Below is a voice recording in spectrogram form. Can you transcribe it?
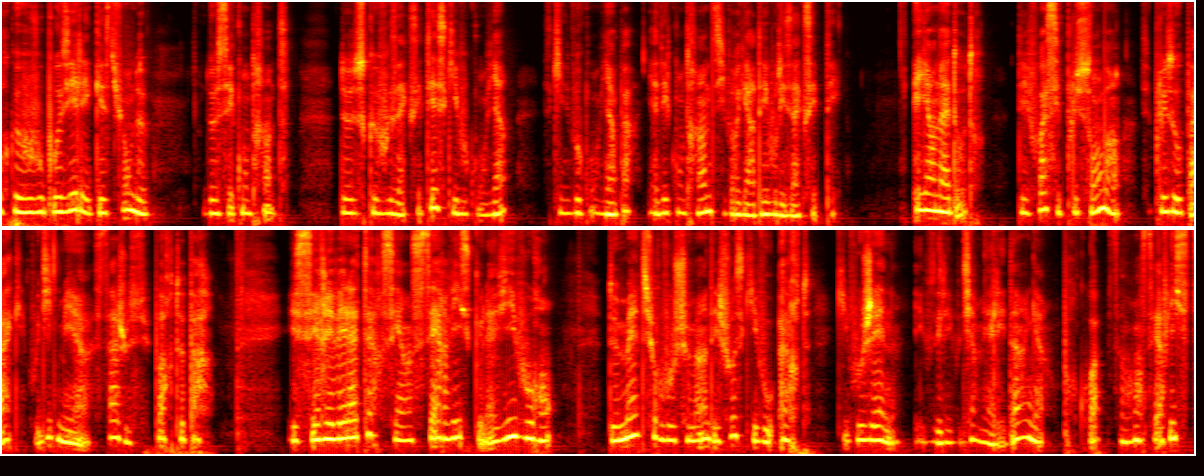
Pour que vous vous posiez les questions de, ces contraintes, de ce que vous acceptez, ce qui vous convient, ce qui ne vous convient pas. Il y a des contraintes, si vous regardez, vous les acceptez. Et il y en a d'autres. Des fois, c'est plus sombre, c'est plus opaque. Vous dites, mais euh, ça, je supporte pas. Et c'est révélateur, c'est un service que la vie vous rend de mettre sur vos chemins des choses qui vous heurtent, qui vous gêne. Et vous allez vous dire, mais elle est dingue, pourquoi ça me rend service?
